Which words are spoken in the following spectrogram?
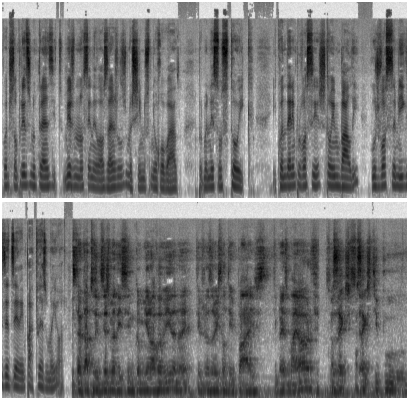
quando estão presos no trânsito, mesmo não sendo em Los Angeles, mas sim no Senhor Roubado, permaneçam stoic. E quando derem por vocês, estão em Bali com os vossos amigos a dizerem pá, tu és o maior. Deve estar tudo entusiasmadíssimo com a minha nova vida, não é? Tipo, os meus amigos estão tipo, pá, isto, tipo, és o maior. Tipo, Consegues, isto é- consegues tipo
